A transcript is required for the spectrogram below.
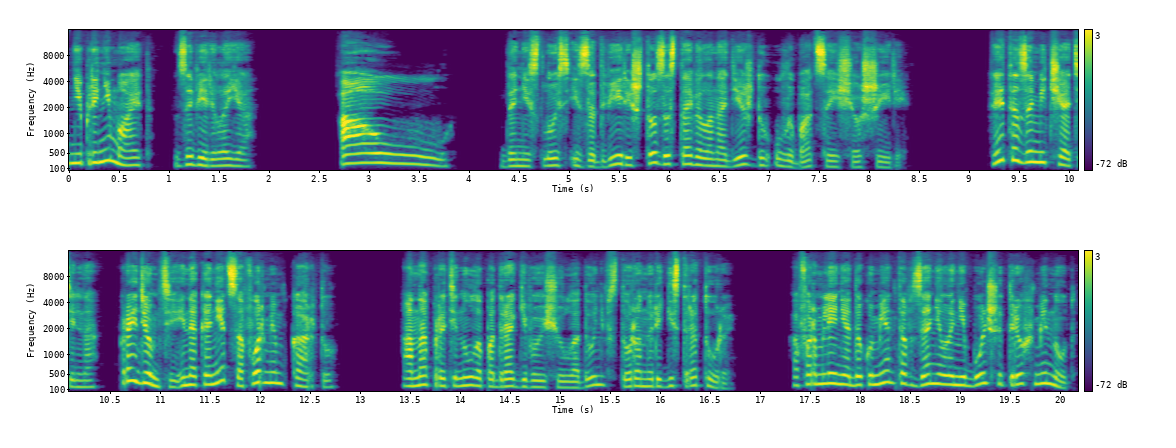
не принимает», — заверила я. «Ау!» Донеслось из-за двери, что заставило Надежду улыбаться еще шире. «Это замечательно. Пройдемте и, наконец, оформим карту». Она протянула подрагивающую ладонь в сторону регистратуры. Оформление документов заняло не больше трех минут,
